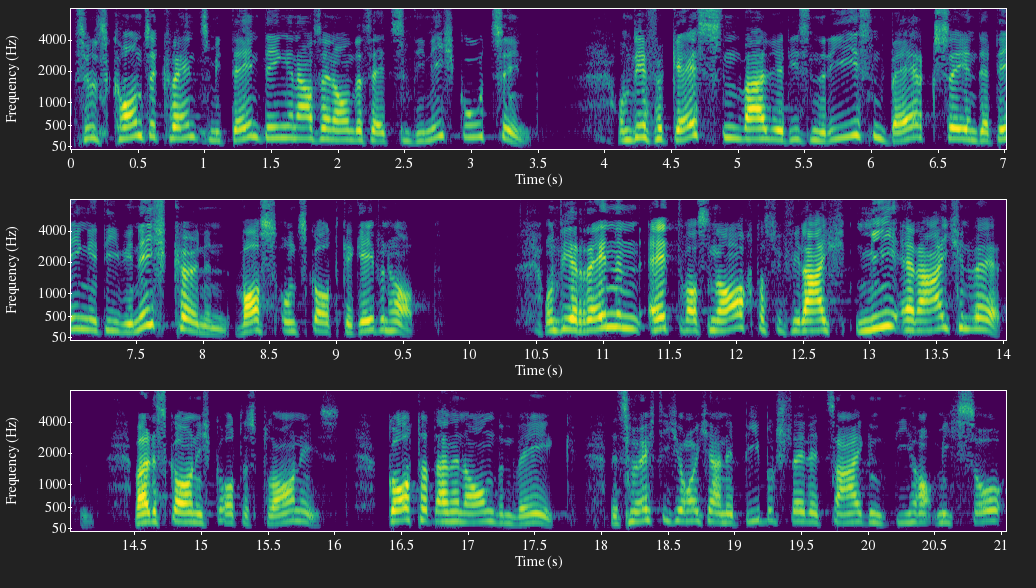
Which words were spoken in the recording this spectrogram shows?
Dass wir uns konsequent mit den Dingen auseinandersetzen, die nicht gut sind. Und wir vergessen, weil wir diesen riesen Berg sehen der Dinge, die wir nicht können, was uns Gott gegeben hat. Und wir rennen etwas nach, das wir vielleicht nie erreichen werden, weil es gar nicht Gottes Plan ist. Gott hat einen anderen Weg. Jetzt möchte ich euch eine Bibelstelle zeigen, die hat mich so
